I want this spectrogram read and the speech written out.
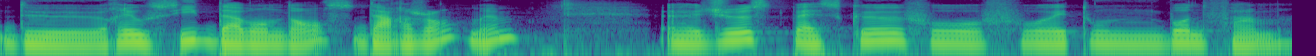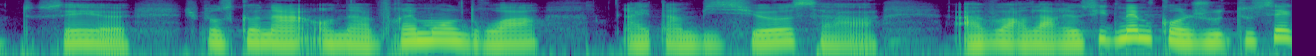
de réussite, d'abondance, d'argent même. Euh, juste parce que faut, faut être une bonne femme. Tu sais, euh, je pense qu'on a, on a vraiment le droit à être ambitieuse, à, avoir la réussite. Même quand je, tu sais,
